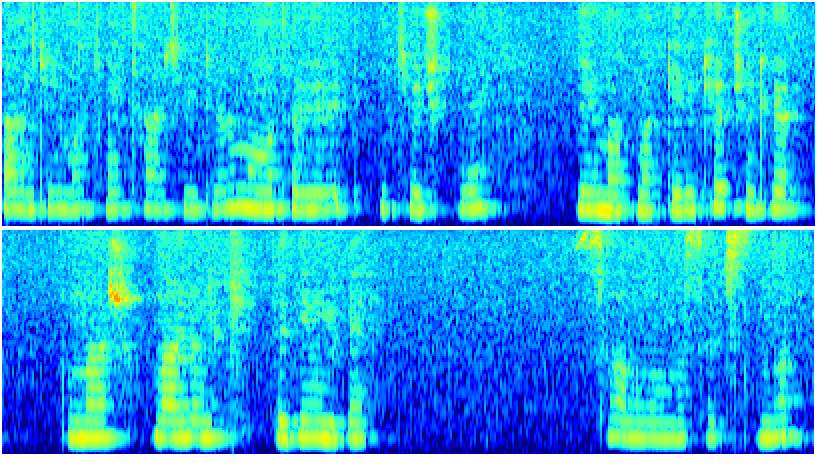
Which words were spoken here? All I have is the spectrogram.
Ben düğüm atmayı tercih ediyorum ama tabii 2-3 kere düğüm atmak gerekiyor. Çünkü bunlar naylon ip dediğim gibi sağlam olması açısından.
